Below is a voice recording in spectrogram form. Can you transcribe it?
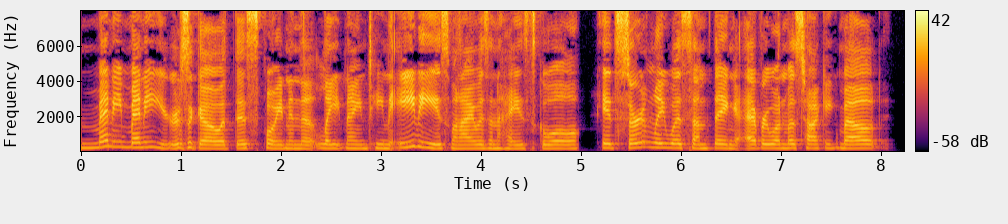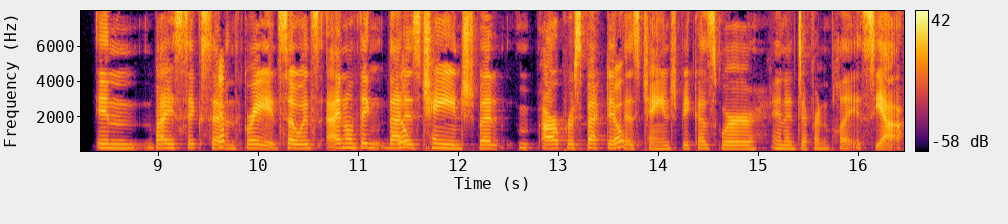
many, many years ago at this point in the late 1980s when I was in high school, it certainly was something everyone was talking about in by sixth, seventh yep. grade. So it's, I don't think that nope. has changed, but our perspective nope. has changed because we're in a different place. Yeah.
